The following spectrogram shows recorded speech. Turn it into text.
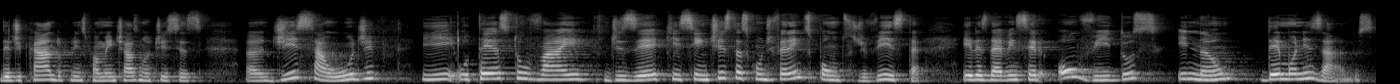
dedicado principalmente às notícias uh, de saúde. E o texto vai dizer que cientistas com diferentes pontos de vista eles devem ser ouvidos e não demonizados.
